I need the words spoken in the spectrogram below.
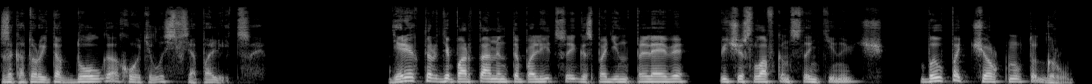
за которой так долго охотилась вся полиция. Директор департамента полиции господин Плеве Вячеслав Константинович был подчеркнуто груб.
